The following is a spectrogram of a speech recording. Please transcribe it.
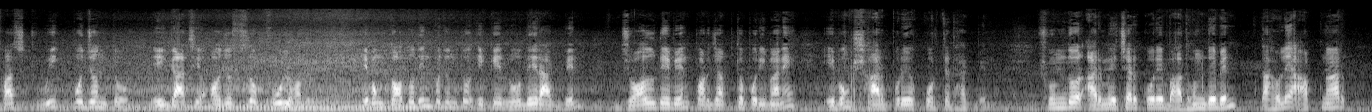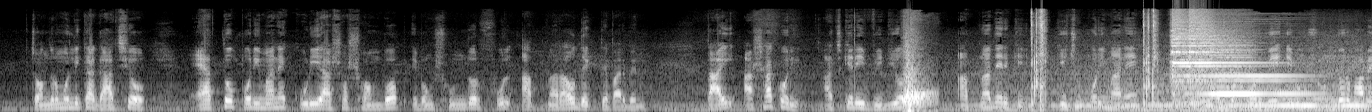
ফার্স্ট উইক পর্যন্ত এই গাছে অজস্র ফুল হবে এবং ততদিন পর্যন্ত একে রোদে রাখবেন, জল দেবেন পর্যাপ্ত পরিমাণে এবং সার প্রয়োগ করতে থাকবেন। সুন্দর আর্মেচার করে বাঁধন দেবেন, তাহলে আপনার চন্দ্রমল্লিকা গাছেও এত পরিমাণে কুড়ি আসা সম্ভব এবং সুন্দর ফুল আপনারাও দেখতে পারবেন। তাই আশা করি আজকের এই ভিডিও আপনাদেরকে কিছু পরিমাণে করবে এবং সুন্দরভাবে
